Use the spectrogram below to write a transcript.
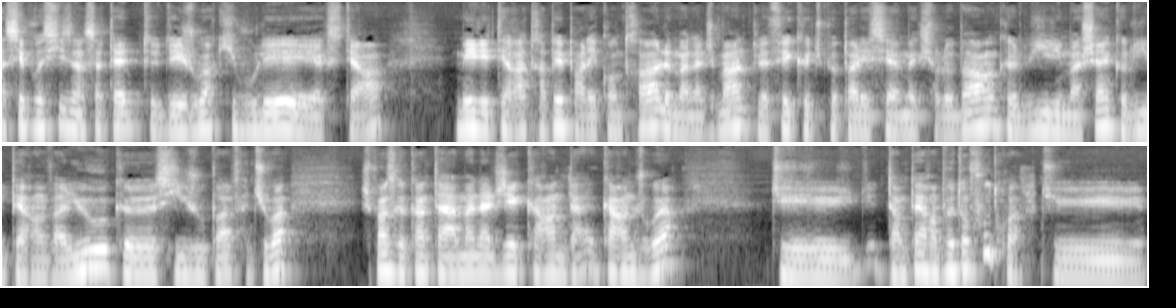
assez précise dans sa tête des joueurs qu'il voulait, et etc. Mais il était rattrapé par les contrats, le management, le fait que tu peux pas laisser un mec sur le banc, que lui il est machin, que lui il perd en value, que s'il joue pas. Enfin, tu vois, je pense que quand tu as managé 40, per- 40 joueurs, tu t'en perds un peu ton foot, quoi. Tu.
